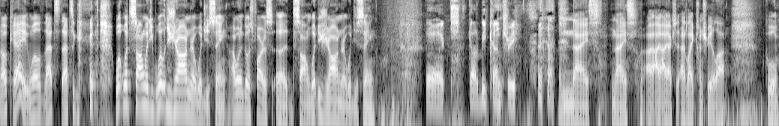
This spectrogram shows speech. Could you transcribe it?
Okay, well that's that's a good. What what song would you? What genre would you sing? I wouldn't go as far as uh, song. What genre would you sing? Uh, gotta be country. Nice, nice. I, I I actually I like country a lot. Cool. All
